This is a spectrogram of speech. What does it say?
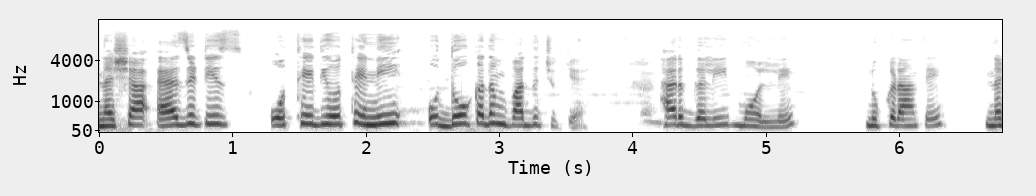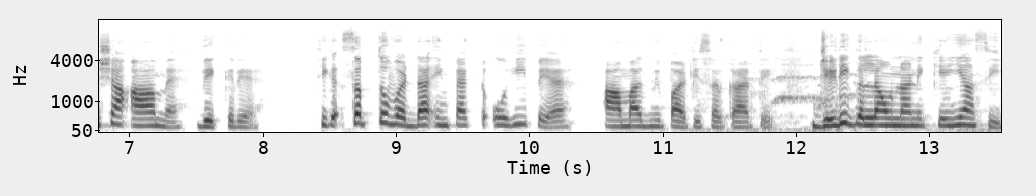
ਨਸ਼ਾ ਐਜ਼ ਇਟ ਇਜ਼ ਉੱਥੇ ਦੀ ਉੱਥੇ ਨਹੀਂ ਉਹ ਦੋ ਕਦਮ ਵੱਧ ਚੁੱਕਿਆ ਹੈ। ਹਰ ਗਲੀ ਮੁਹੱਲੇ ਨੁਕੜਾਂ ਤੇ ਨਸ਼ਾ ਆਮ ਹੈ ਵਿਕ ਰਿਹਾ ਹੈ ਠੀਕ ਹੈ? ਸਭ ਤੋਂ ਵੱਡਾ ਇੰਪੈਕਟ ਉਹੀ ਪਿਆ ਆਮ ਆਦਮੀ ਪਾਰਟੀ ਸਰਕਾਰ ਤੇ। ਜਿਹੜੀ ਗੱਲਾਂ ਉਹਨਾਂ ਨੇ ਕਹੀਆਂ ਸੀ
